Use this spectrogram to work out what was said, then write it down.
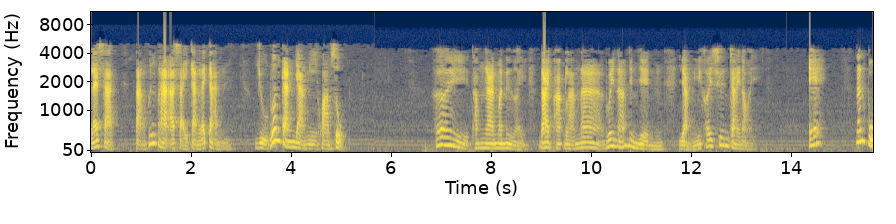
และสัตว์ต่างพึ่งพาอาศัยกันและกัน อยู่ร่วมกันอย่างมีความสุข เฮ้ย ทำงานมาเหนื่อย ได้พักล้างหน้าด้วยน้ำเย็นๆ อย่างนี้ค่อยชื่นใจหน่อย เอ๊ะ นั่นปู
